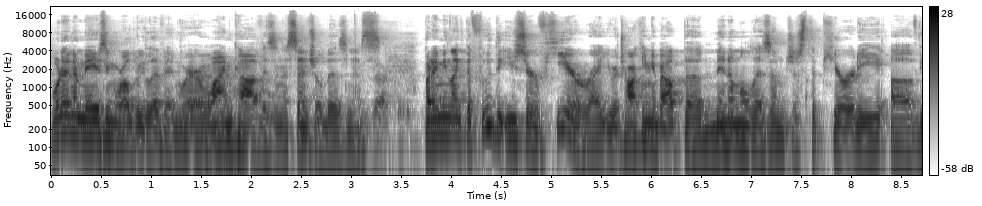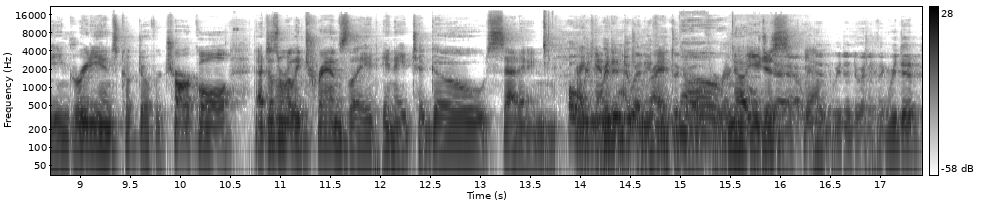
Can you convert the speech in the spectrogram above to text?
what an amazing world we live in where Yeah. wine cave is an essential business. Exactly. But I mean, like the food that you serve here, right? You were talking about the minimalism, just the purity of the ingredients cooked over charcoal. That doesn't really translate in a to go setting. Oh, I we, can't we didn't do anything right? to No. go for Rick No, Roll. you just- yeah, yeah, we yeah. didn't we didn't do anything. We did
